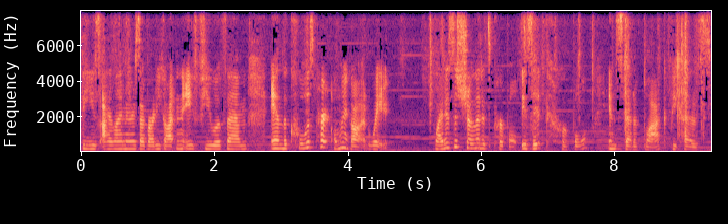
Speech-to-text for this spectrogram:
these eyeliners. I've already gotten a few of them and the coolest part, oh my god, wait. Why does it show that it's purple? Is it purple instead of black? Because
